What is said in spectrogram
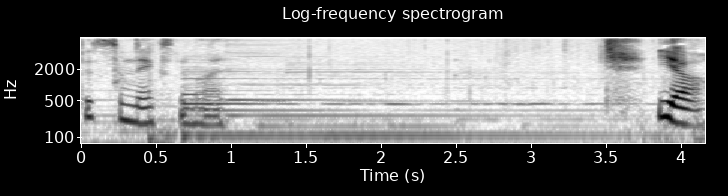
Bis zum nächsten Mal. Ja,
